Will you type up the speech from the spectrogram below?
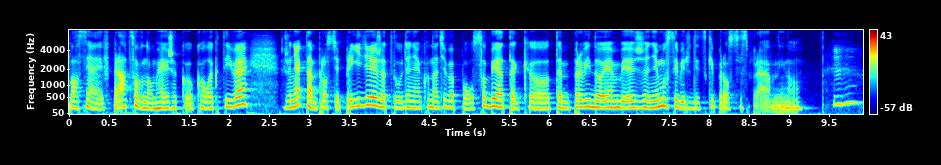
vlastne aj v pracovnom, hej, že kolektíve, že nejak tam proste príde, že tí ľudia nejako na teba pôsobia, tak ten prvý dojem vieš, že nemusí byť vždycky proste správny, no. Mm-hmm.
